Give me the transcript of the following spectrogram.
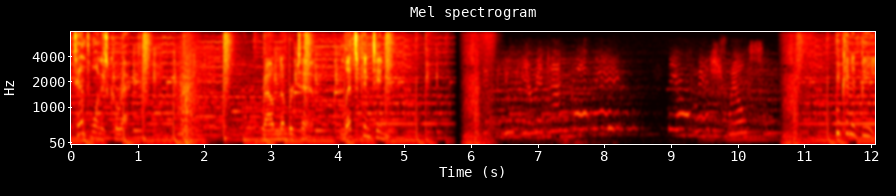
Tenth one is correct. Round number 10. Let's continue. Who can it be?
